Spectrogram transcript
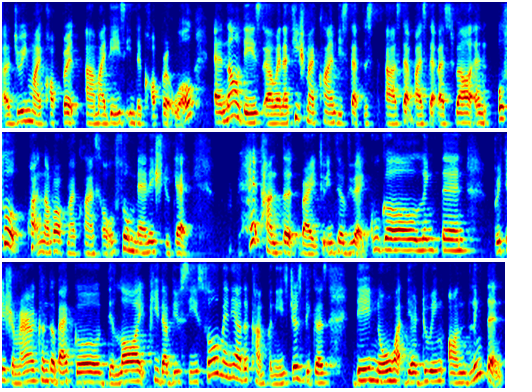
uh, during my corporate, uh, my days in the corporate world. And nowadays, uh, when I teach my client this step, uh, step by step as well, and also quite a number of my clients also managed to get headhunted, right, to interview at Google, LinkedIn, British American Tobacco, Deloitte, PwC, so many other companies just because they know what they're doing on LinkedIn.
